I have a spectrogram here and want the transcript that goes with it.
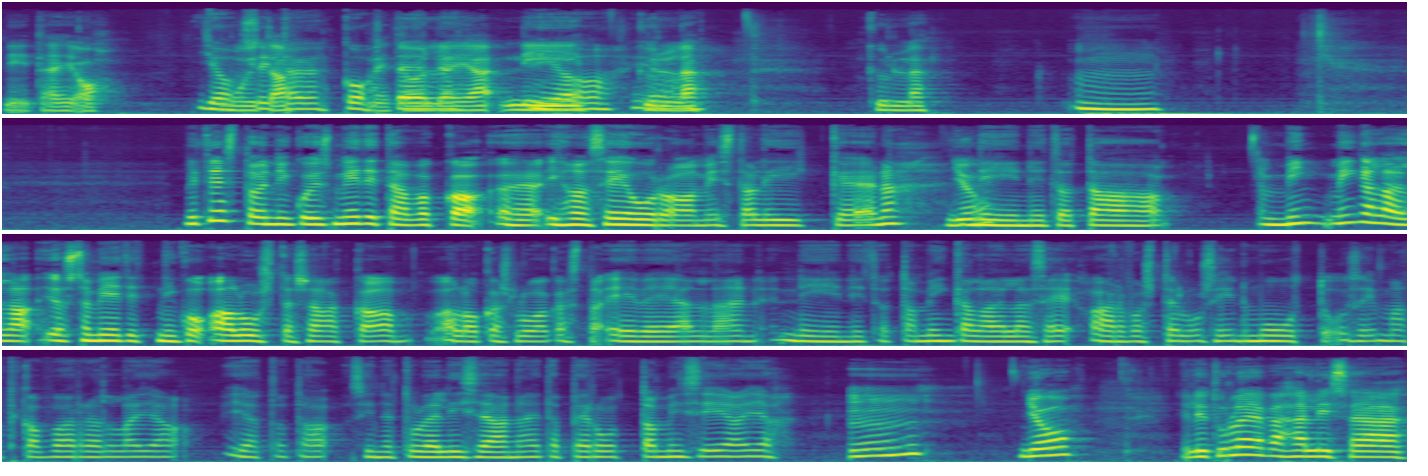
niitä jo Joo, muita sitä kohteelle. metodeja. Niin, Joo, kyllä, joo. kyllä. Mm. Miten toi, niin jos mietitään vaikka äh, ihan seuraamista liikkeenä, Joo. niin, niin tota, min- minkä lailla, jos sä mietit niin alusta saakka alokasluokasta EVLään, niin, niin tota, minkä lailla se arvostelu siinä muuttuu siinä matkan varrella ja, ja tota, sinne tulee lisää näitä peruuttamisia ja Mm, joo, eli tulee vähän lisää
